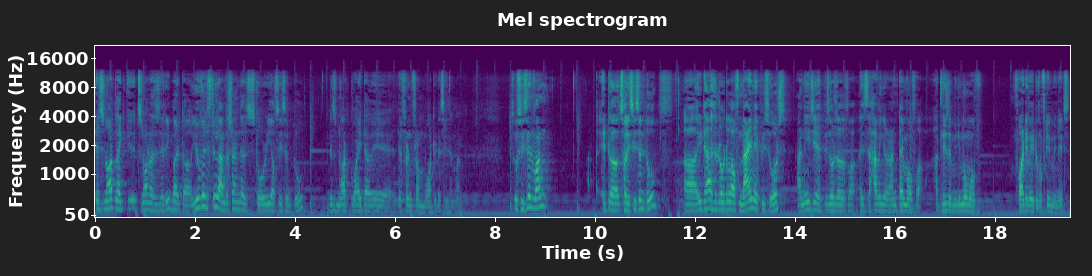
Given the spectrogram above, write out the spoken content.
it's not like it's not necessary, but uh, you will still understand the story of season two. It is not quite a way different from what it is season one. So season one, it uh, sorry season two, uh, it has a total of nine episodes, and each episode is having a runtime of uh, at least a minimum of 45 to 50 minutes.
